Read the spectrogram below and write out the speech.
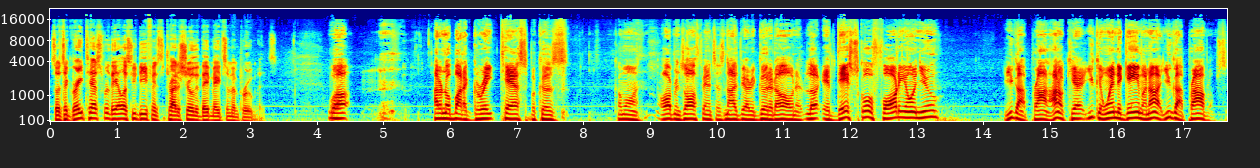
So it's a great test for the LSU defense to try to show that they've made some improvements. Well, I don't know about a great test because, come on, Auburn's offense is not very good at all. And if, look, if they score 40 on you, you got problems. I don't care. You can win the game or not. You got problems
